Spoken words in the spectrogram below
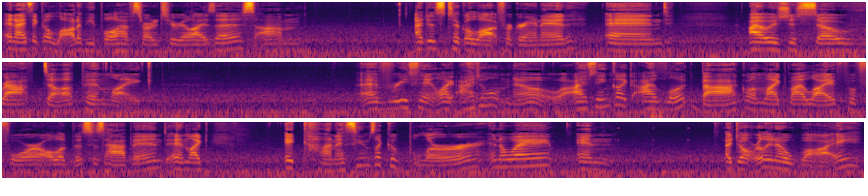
and I think a lot of people have started to realize this. Um, I just took a lot for granted, and I was just so wrapped up in like everything. Like, I don't know. I think like I look back on like my life before all of this has happened, and like it kind of seems like a blur in a way, and I don't really know why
